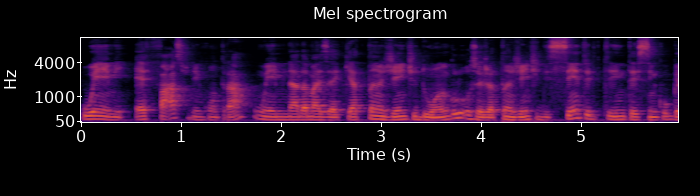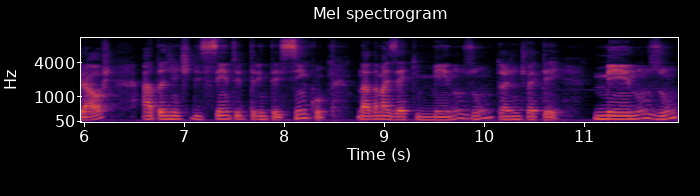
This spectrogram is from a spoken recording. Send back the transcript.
O m é fácil de encontrar. O m nada mais é que a tangente do ângulo, ou seja, a tangente de 135 graus. A tangente de 135 nada mais é que menos 1. Então, a gente vai ter menos 1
